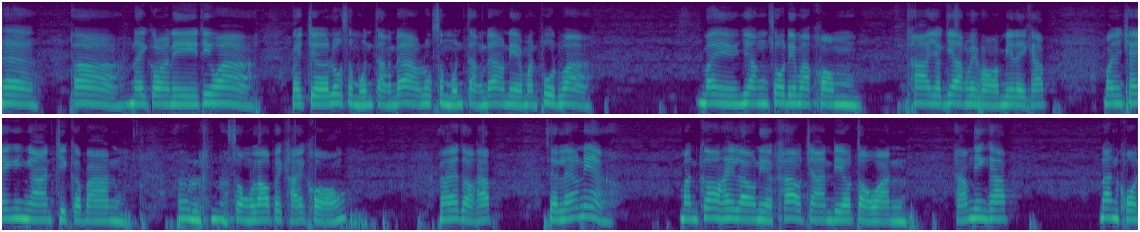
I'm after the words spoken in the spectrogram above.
เออถ้าในกรณีที่ว่าไปเจอลูกสมุนต่างด้าวลูกสมุนต่างด้าวเนี่ยมันพูดว่า ไม่ยังโซเดียมาคอมถ้ายากๆไม่พอมีอะไรครับ มันใช้งานจิกบาล ส่งเราไปขายของแล้วไงต่อครับ เสร็จแล้วเนี่ยมันก็ให้เราเนี่ยข้าวจานเดียวต่อวัน ถามจริงครับ นั่นคน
